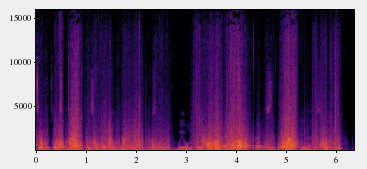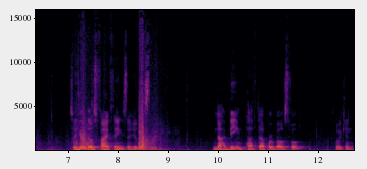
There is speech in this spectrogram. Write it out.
until he takes on the likeness of the one who died him. So we will take on the likeness of Christ in us. So here are those five things that he listed. Not being puffed up or boastful, so we can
